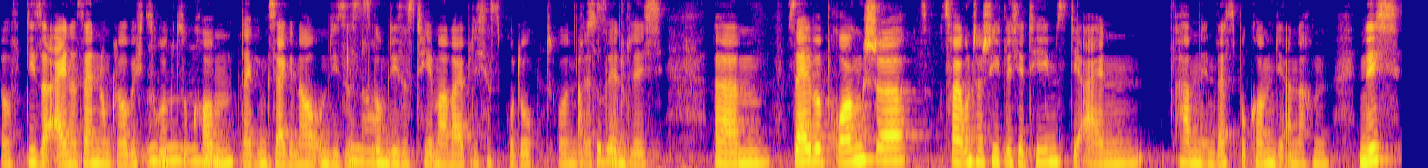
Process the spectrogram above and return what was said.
auf diese eine Sendung, glaube ich, zurückzukommen. Da ging es ja genau um dieses, Genau. um dieses Thema weibliches Produkt und Absolut. letztendlich ähm, selbe Branche, zwei unterschiedliche Teams, die einen haben einen Invest bekommen, die anderen nicht.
